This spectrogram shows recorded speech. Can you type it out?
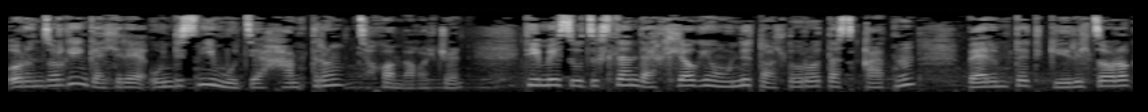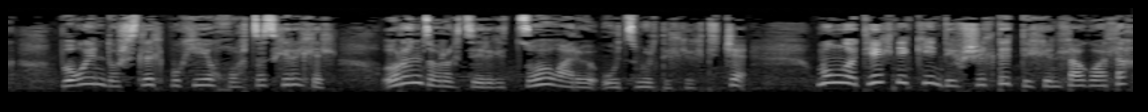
уран зургийн галерей, үндэсний музей хамтран зохион байгуулж байна. Тиймээс үзэсгэлэнд археологийн үнэт олдвруудаас гадна баримтад гэрэл зураг, бугын дүрслэл бүхий хувцас хэрэглэл, уран зураг зэрэг 100 гаруй үзмэр дэлгэгдэжээ. Мөн техникийн дэвшилтэд технологи болох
